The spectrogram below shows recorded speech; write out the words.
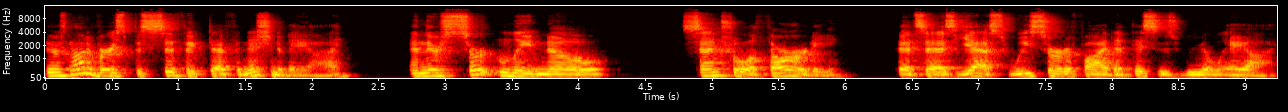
there's not a very specific definition of AI, and there's certainly no central authority that says, yes, we certify that this is real AI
